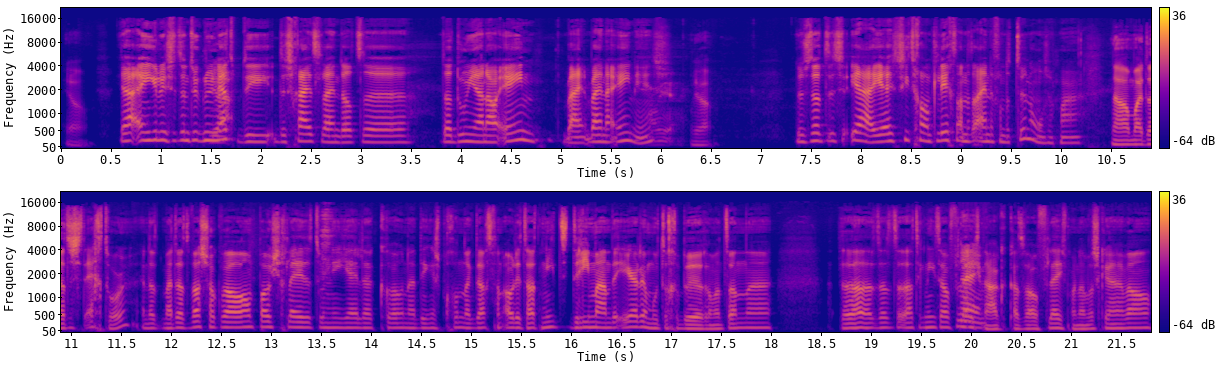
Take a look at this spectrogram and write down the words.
ja. Ja, en jullie zitten natuurlijk nu Ja. net op die, de scheidslijn dat, eh dat doen ja nou één, bij, bijna één is. Oh, ja. Dus dat is, ja, jij ziet gewoon het licht aan het einde van de tunnel, zeg maar. Nou, maar dat is het echt hoor. En dat, maar dat was ook wel een poosje geleden toen die hele corona-dinges begon. Dat ik dacht van, oh, dit had niet drie maanden eerder moeten gebeuren. Want dan, eh, dat, dat, dat had ik niet overleefd. Nee. Nou, ik had wel overleefd, maar dan was ik eh, wel een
